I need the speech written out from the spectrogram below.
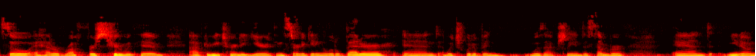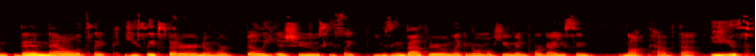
So I had a rough first year with him. After he turned a year, things started getting a little better, and which would have been was actually in December. And, you know, then now it's like he sleeps better, no more belly issues. He's like using the bathroom like a normal human. Poor guy used to not have that ease.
